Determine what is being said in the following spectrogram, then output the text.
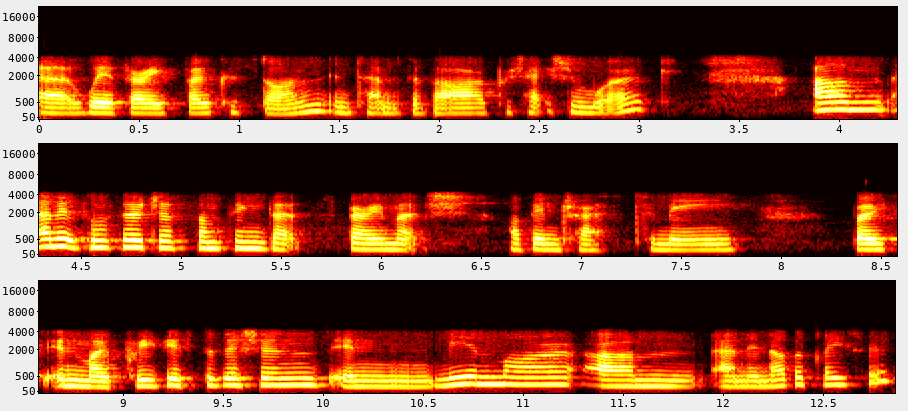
uh, we're very focused on in terms of our protection work. Um, and it's also just something that's very much of interest to me, both in my previous positions in Myanmar um, and in other places,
